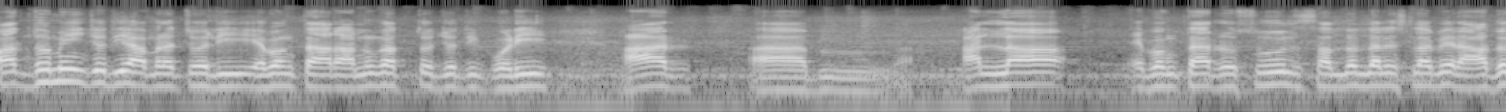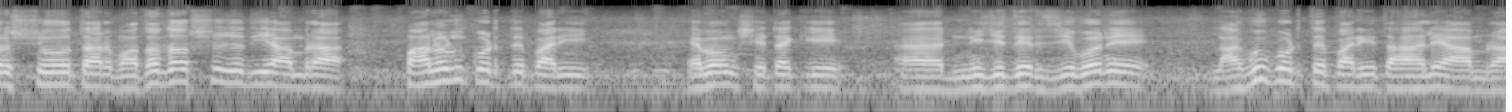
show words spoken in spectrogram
মাধ্যমেই যদি আমরা চলি এবং তার আনুগত্য যদি করি, আর আল্লাহ এবং তার রসুল সাল্লাহ ইসলামের আদর্শ, তার মতাদর্শ যদি আমরা পালন করতে পারি এবং সেটাকে নিজেদের জীবনে লাগু করতে পারি তাহলে আমরা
